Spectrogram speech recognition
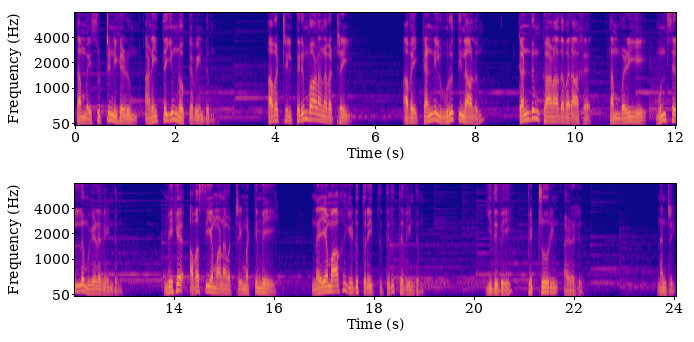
தம்மை சுற்றி நிகழும் அனைத்தையும் நோக்க வேண்டும். அவற்றில் பெரும்பாலானவற்றை அவை கண்ணில் உறுத்தினாலும் கண்டும் காணாதவராக தம் வழியே முன் செல்ல முயல வேண்டும். மிக அவசியமானவற்றை மட்டுமே நயமாக எடுத்துரைத்து திருத்த வேண்டும். இதுவே பெற்றோரின் அழகு. நன்றி.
